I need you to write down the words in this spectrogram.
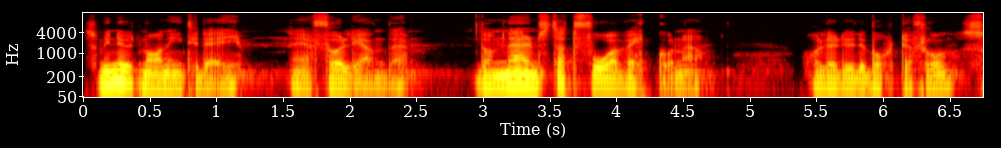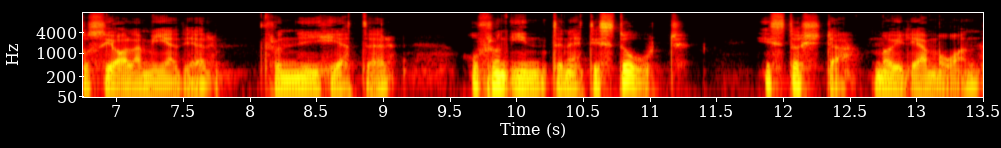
Så min utmaning till dig, är följande. De närmsta två veckorna håller du dig borta från sociala medier, från nyheter och från internet i stort i största möjliga mån.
